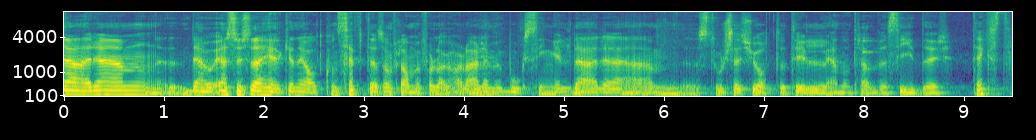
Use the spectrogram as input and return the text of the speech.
det er, eh, det er Jeg syns det er et helt genialt konsept, det som Flamme forlag har der. Det med boksingel. Det er eh, stort sett 28 til 31 sider tekst.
